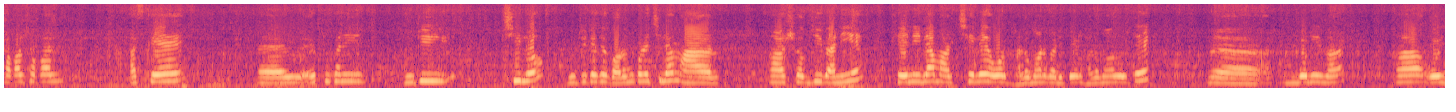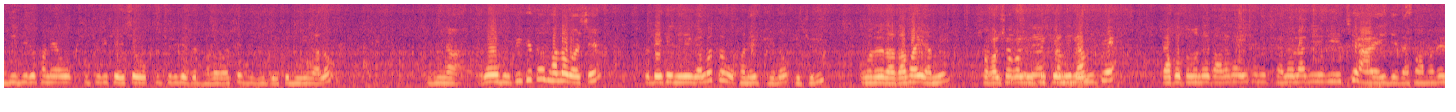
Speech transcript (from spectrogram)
সকাল সকাল আজকে একটুখানি রুটি ছিল, রুটিটাকে গরম করেছিলাম আর সবজি বানিয়ে খেয়ে নিলাম। আর ছেলে ওর ভালো মার বাড়িতে, ভালো মা বলতে বনির মা ওই দিদির ওখানে ও খিচুড়ি খেয়েছে, ও খিচুড়ি খেতে ভালোবাসে, দিদি ডেকে নিয়ে গেল। না, ও রুটি খেতেও ভালোবাসে, তো ডেকে নিয়ে গেল, তো ওখানেই খেলো খিচুড়ি। তোমাদের দাদাভাই, আমি সকাল সকাল রুটি খেয়ে নিলাম। দেখো, তোমাদের দাদাভাই এখানে শ্যালো লাগিয়ে দিয়েছে, আর এই যে দেখো, আমাদের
